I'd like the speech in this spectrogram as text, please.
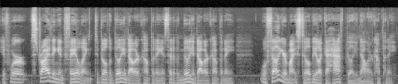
if we're striving and failing to build a billion dollar company instead of a million dollar company, well, failure might still be like a half billion dollar company.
